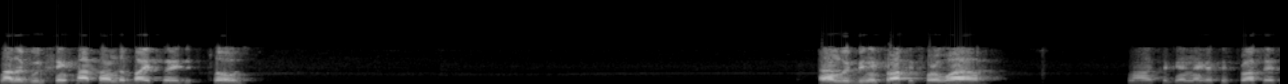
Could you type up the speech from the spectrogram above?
Another good thing happened, the buy trade is closed. And we've been in profit for a while. Now it's again negative profits.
